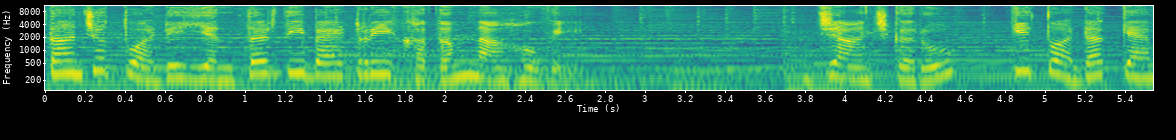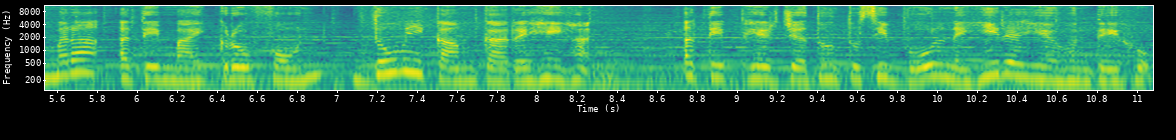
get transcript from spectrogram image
ਤਾਂ ਜੋ ਤੁਹਾਡੇ ਯੰਤਰ ਦੀ ਬੈਟਰੀ ਖਤਮ ਨਾ ਹੋਵੇ। ਜਾਂਚ ਕਰੋ ਕਿ ਤੁਹਾਡਾ ਕੈਮਰਾ ਅਤੇ ਮਾਈਕ੍ਰੋਫੋਨ ਦੋਵੇਂ ਕੰਮ ਕਰ ਰਹੇ ਹਨ ਅਤੇ ਫਿਰ ਜਦੋਂ ਤੁਸੀਂ ਬੋਲ ਨਹੀਂ ਰਹੇ ਹੁੰਦੇ ਹੋ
